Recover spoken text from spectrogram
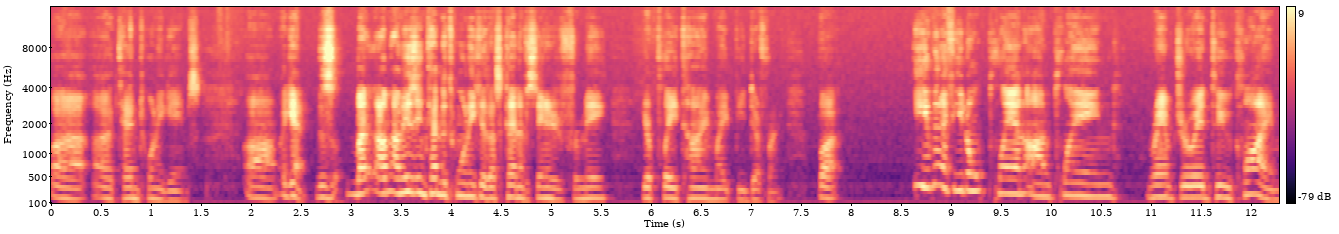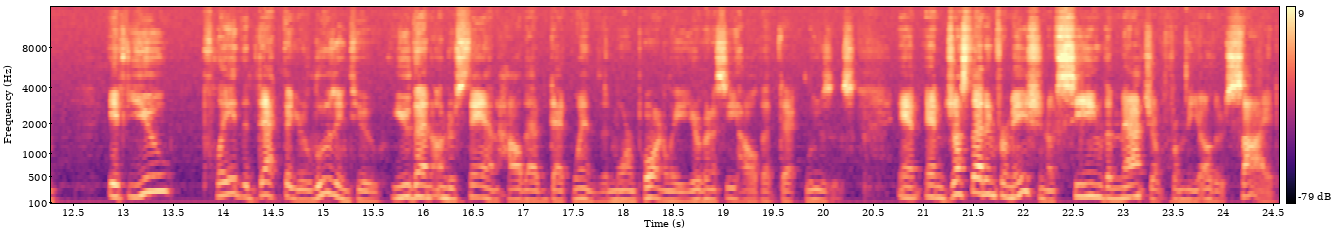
uh, uh, 10, 20 games. Um, again, this but I'm, I'm using 10 to 20 because that's kind of a standard for me. Your play time might be different. But even if you don't plan on playing ramp druid to climb. If you play the deck that you're losing to, you then understand how that deck wins, and more importantly, you're going to see how that deck loses. And and just that information of seeing the matchup from the other side,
